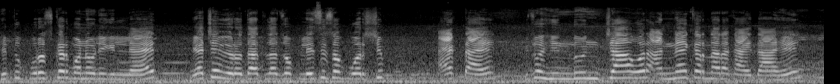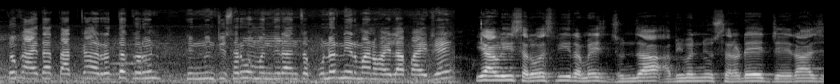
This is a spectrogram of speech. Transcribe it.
हेतू पुरस्कार बनवली गेलेली आहेत. याच्या विरोधातला जो प्लेसेस ऑफ वर्शिप ॲक्ट आहे जो हिंदूंच्यावर अन्याय करणारा कायदा आहे तो कायदा तात्काळ रद्द करून हिंदूंची सर्व मंदिरांचं पुनर्निर्माण व्हायला पाहिजे. यावेळी सर्वस्वी रमेश झुंजा अभिमन्यू सरडे जयराज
